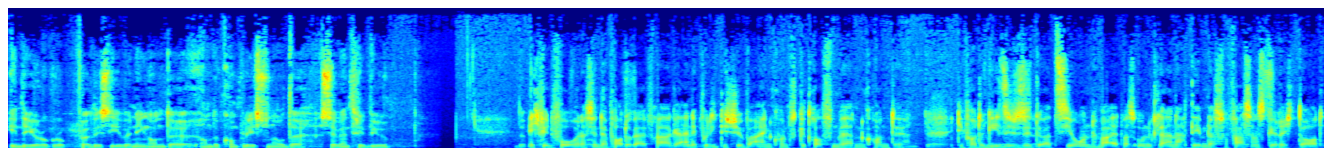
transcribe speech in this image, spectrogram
in the Eurogroup this evening on the, on the completion of the seventh review. Ich bin froh, dass in der Portugal-Frage eine politische Übereinkunft getroffen werden konnte. Die portugiesische Situation war etwas unklar, nachdem das Verfassungsgericht dort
